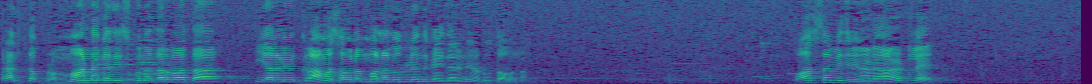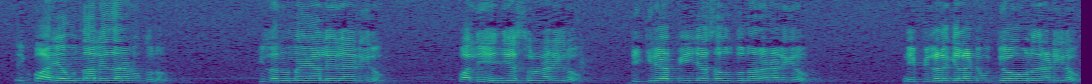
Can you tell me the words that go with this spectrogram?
మరి అంత బ్రహ్మాండంగా తీసుకున్న తర్వాత ఇవాళ నేను గ్రామ సభలో మల్ల లొల్లు ఎందుకు అవుతానని నేను అడుగుతా ఉన్నా. వాస్తవం ఇది నేను అనట్లే. నీకు భార్య ఉందా లేదా అని అడుగుతున్నావు. పిల్లలు ఉన్నాయా లేరా అని అడిగినావు. వాళ్ళు ఏం చేస్తున్నారు అని అడిగినావు డిగ్రీయా పీజా చదువుతున్నారు అని అడిగినావు. నీ పిల్లలకి ఎలాంటి ఉద్యోగం ఉన్నదని అడిగినావు?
